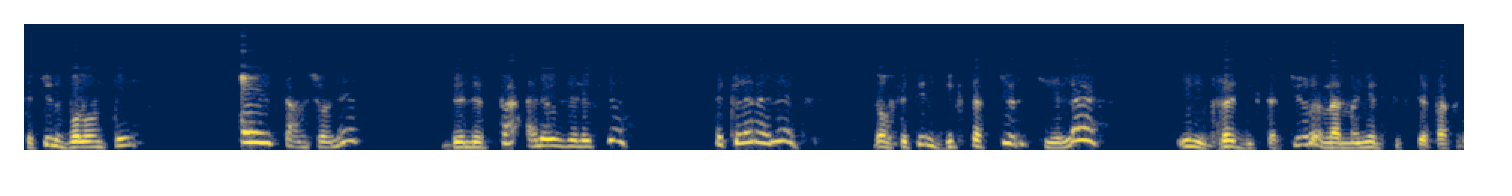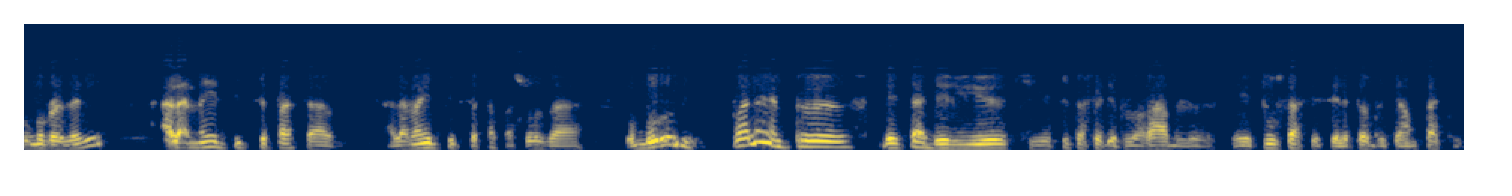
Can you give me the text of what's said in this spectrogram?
c'est une volonté intentionnelle de ne pas aller aux élections. C'est clair et net. Donc c'est une dictature qui est là, une vraie dictature à la manière de ce qui se passe au Congo-Brazzaville, à la manière de ce qui se passe à, à la manière de ce qui se passe à chose à, au Burundi. Voilà un peu l'état des lieux qui est tout à fait déplorable. Et tout ça, c'est le peuple qui en pâtit.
